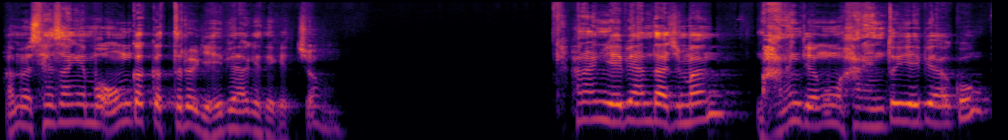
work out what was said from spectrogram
아니면 세상의 뭐 온갖 것들을 예배하게 되겠죠. 하나님 예배한다 하지만 많은 경우 하나님도 예배하고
